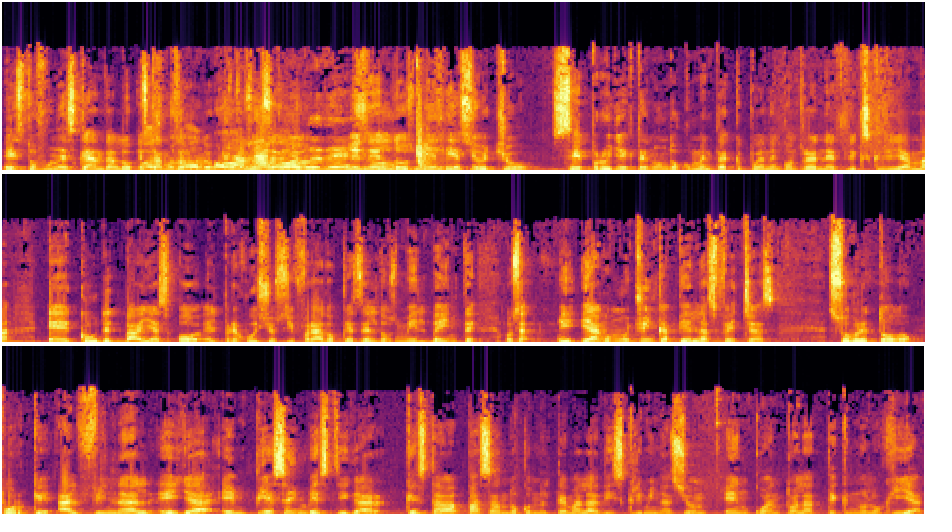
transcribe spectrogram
Esto fue un escándalo. Estamos ¿cómo? hablando que sucedió de en eso. el 2018. Se proyecta en un documental que pueden encontrar en Netflix que se llama eh, Coded Bias o El Prejuicio Cifrado, que es del 2020. O sea, y, y hago mucho hincapié en las fechas. Sobre todo porque al final ella empieza a investigar qué estaba pasando con el tema de la discriminación en cuanto a la tecnología.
